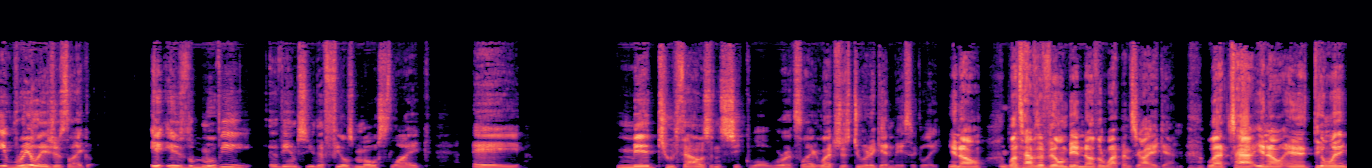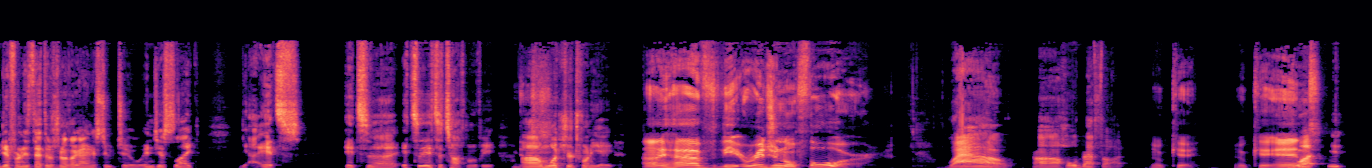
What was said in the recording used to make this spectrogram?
it really is just like it is the movie of the mcu that feels most like a mid 2000s sequel where it's like let's just do it again basically you know? Let's Mhm. have the villain be another weapons guy again. Let's have you know and it, the only thing different is that there's another guy in a suit too and just like yeah it's it's uh it's it's a tough movie. Um what's your 28 I have the original Thor. wow. Uh hold that thought. Okay, okay, and what it,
